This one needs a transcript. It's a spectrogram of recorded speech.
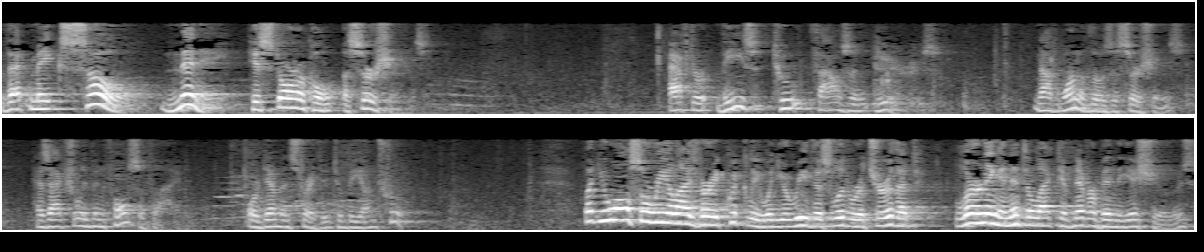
that make so many historical assertions after these 2,000 years, not one of those assertions has actually been falsified or demonstrated to be untrue. But you also realize very quickly when you read this literature that learning and intellect have never been the issues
